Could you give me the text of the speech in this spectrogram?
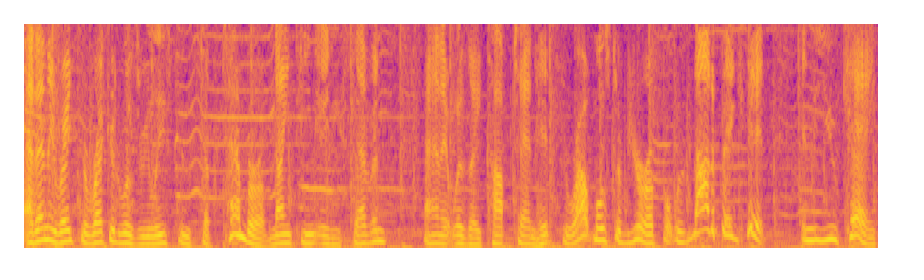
At any rate, the record was released in September of 1987, and it was a top 10 hit throughout most of Europe, but was not a big hit in the UK,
